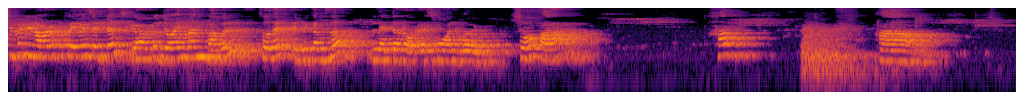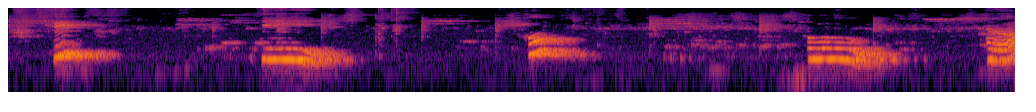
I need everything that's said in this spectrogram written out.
Children, in order to frame a sentence, you have to join one vowel so that it becomes a letter or a small word. So Ha. Ha. Ha. He. He. hu hro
